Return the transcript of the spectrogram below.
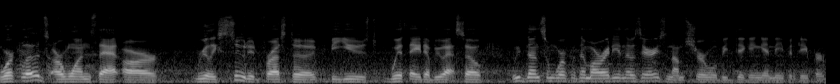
workloads are ones that are really suited for us to be used with AWS. So we've done some work with them already in those areas and I'm sure we'll be digging in even deeper.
